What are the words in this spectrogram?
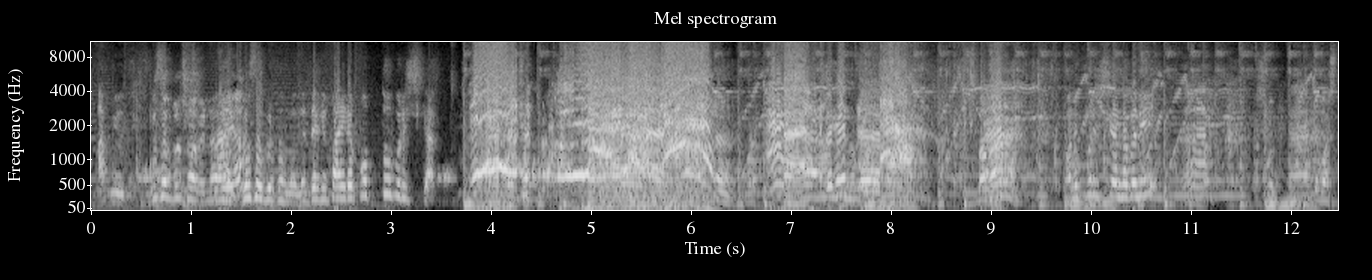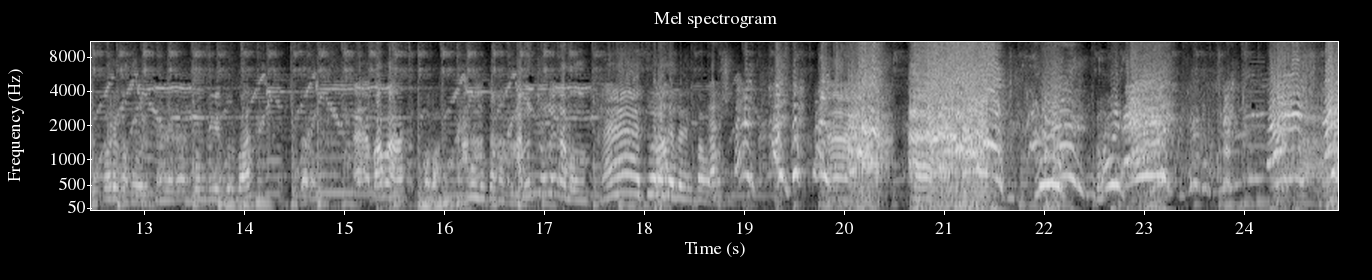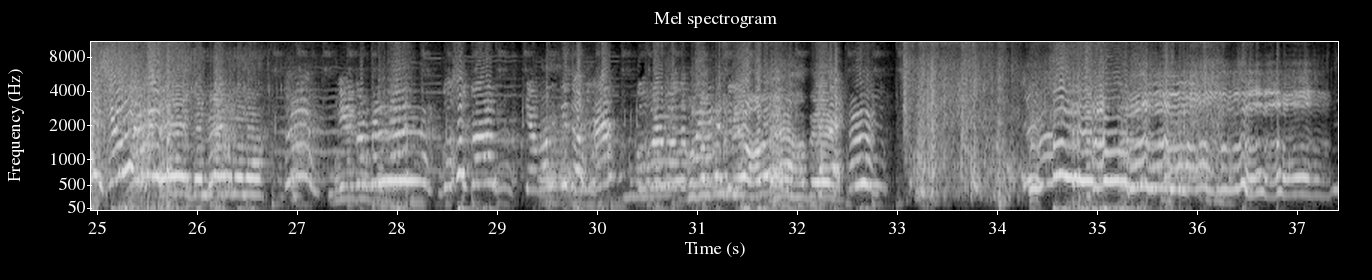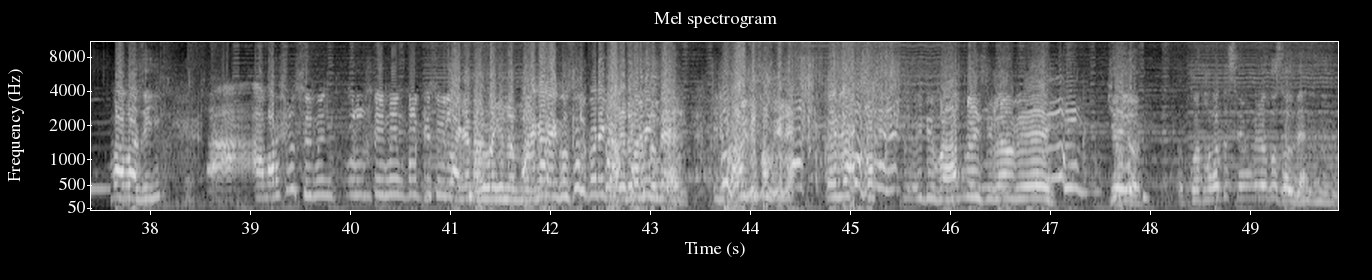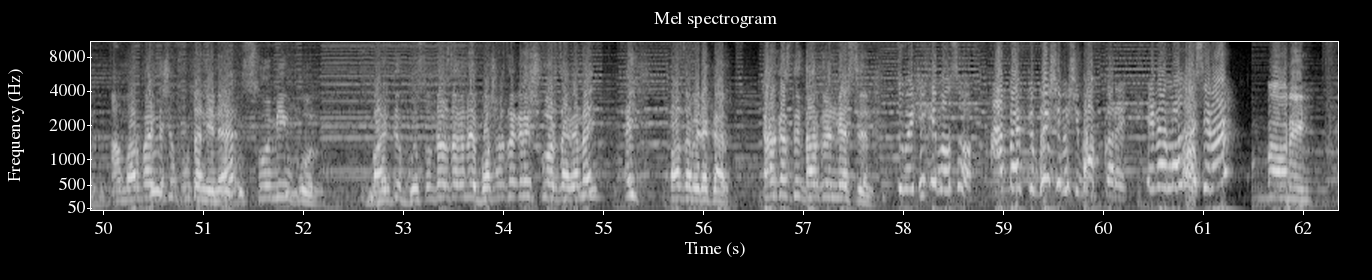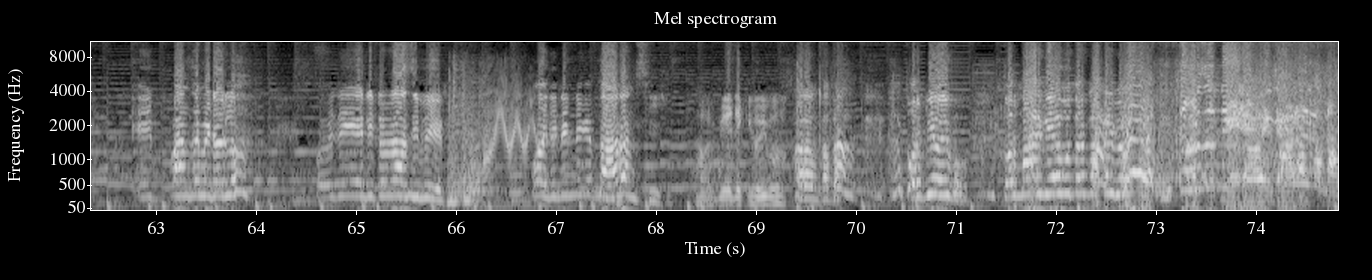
আপনিও গোসল করতে হবে না গোসল করতে হবে দেখেন পানিটা কত পরিষ্কার দেখেন বাবা অনেক পরিষ্কার না পানি তোমার সাথে পরে কথা বলি তুমি এখন বন্দি করবা বাবা বাবা কোনো কথা আমি চলে যাব হ্যাঁ চলে যাবেন বাবা বসুন। এই, করবেন না? গোসল কেমন কি হ্যাঁ? গোবর মতো গোসল পড়ে বিয়ে হবে? হ্যাঁ, হবে। বাবাজি আমার শুধু সুইমিং পুল সুইমিং পুল কিছুই লাগে না। লাগে না পাগারে গোসল করে পানি দেন এটা ভাত নইছিলাম রে। কি হলো কথা বলতে সুইমিং পুলে গোসল দেন। আমার বাড়িতে এসে ফুটানি না সুইমিং পুল। বাড়িতে গোসল দেওয়ার জায়গা নাই বসার জায়গা নাই শোয়ার জায়গা নেই। এই পাঁচা বেটা কার? কার কাছ থেকে দাঁড় করে নিয়ে আসছেন? তুমি ঠিকই বলছো আব্বা একটু বেশি বেশি ভাব করে। এবার মজা হয়েছে না? বাবারে এই পাঞ্জাবিটা হইল ওই যে এডিটর রাজীবের। ওই দিনের নাকি দাঁড় আনছি। আমার বিয়েটা কি হইব? আরাম কথা তোর বিয়ে হইব তোর মার বিয়ে হইব তোর মার বিয়ে হইব। তোর হইছে আরাম কথা।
